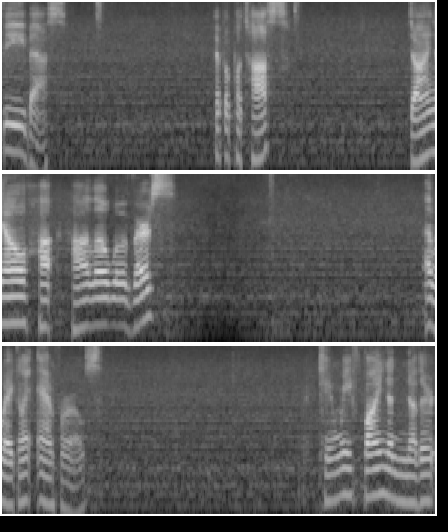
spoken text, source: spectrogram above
Feebas, Hippopotas, Dino Ho Holo Reverse, Awakening Ampharos. Can we find another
